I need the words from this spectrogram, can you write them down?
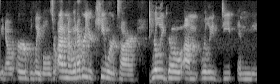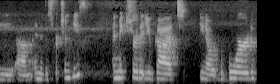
you know herb labels or i don't know whatever your keywords are really go um, really deep in the um, in the description piece and make sure that you've got you know the board.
